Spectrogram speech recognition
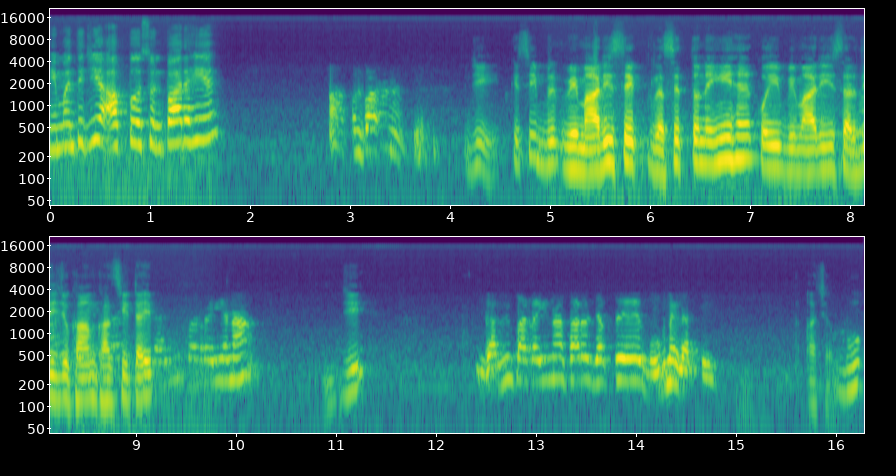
हेमंत जी आप सुन पा रहे हैं। जी किसी बीमारी से ग्रसित तो नहीं है कोई बीमारी सर्दी जुकाम खांसी टाइप? गर्मी पड़ रही है ना। जी। गर्मी पड़ रही है ना सर जब से भूख नहीं लगती। अच्छा भूख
